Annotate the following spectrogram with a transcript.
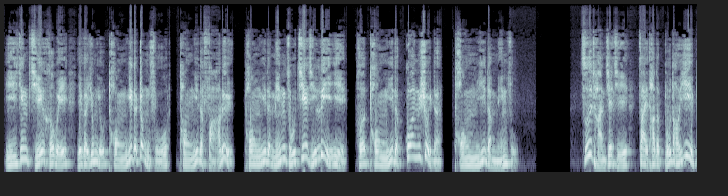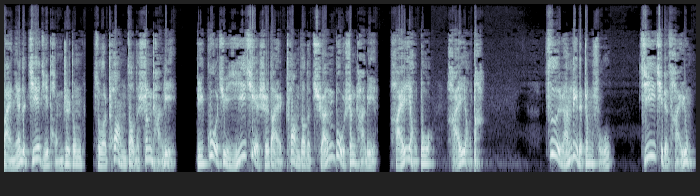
已经结合为一个拥有统一的政府、统一的法律。统一的民族阶级利益和统一的关税的统一的民族，资产阶级在他的不到一百年的阶级统治中所创造的生产力，比过去一切时代创造的全部生产力还要多，还要大。自然力的征服，机器的采用，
